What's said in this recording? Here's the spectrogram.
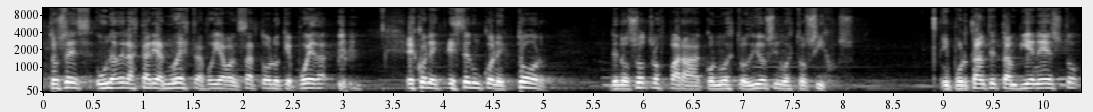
Entonces, una de las tareas nuestras, voy a avanzar todo lo que pueda es, ser un conector de nosotros para con nuestro Dios y nuestros hijos. Importante también esto,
